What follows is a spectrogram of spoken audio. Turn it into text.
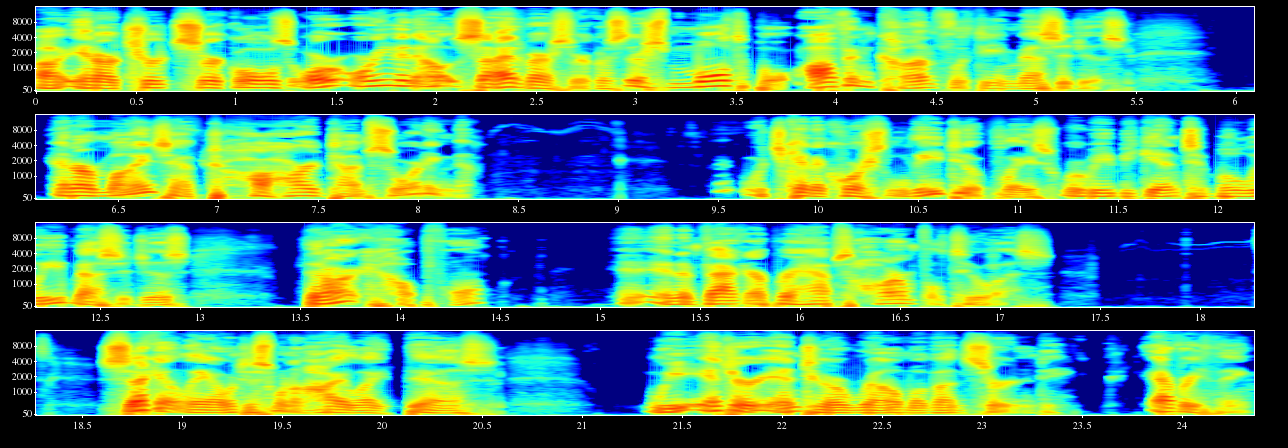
uh, in our church circles or, or even outside of our circles. There's multiple, often conflicting messages, and our minds have a hard time sorting them, which can, of course, lead to a place where we begin to believe messages that aren't helpful and, in fact, are perhaps harmful to us. Secondly, I just want to highlight this. We enter into a realm of uncertainty. Everything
